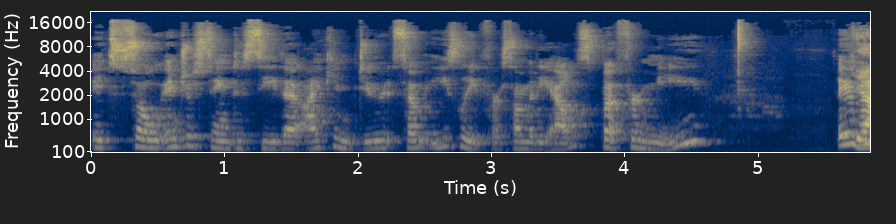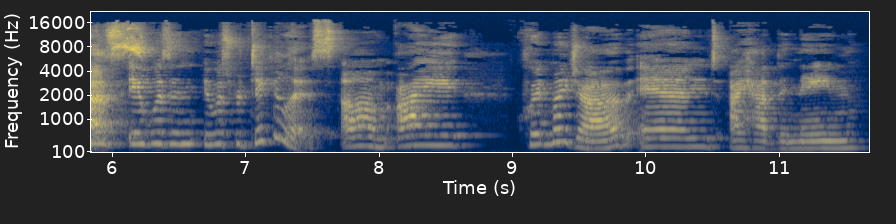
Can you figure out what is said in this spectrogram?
it's so interesting to see that I can do it so easily for somebody else, but for me it Yes. was it was in, it was ridiculous. Um I quit my job and I had the name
